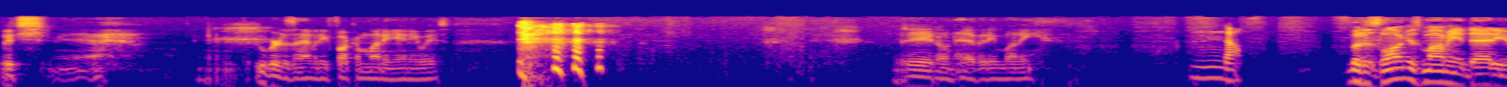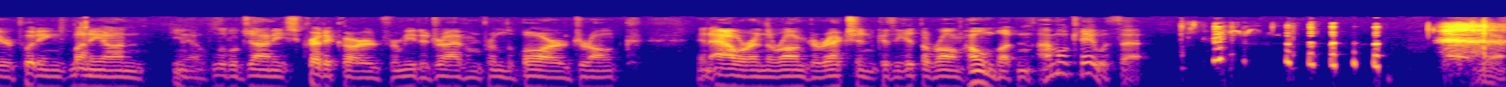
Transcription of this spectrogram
Which yeah, Uber doesn't have any fucking money anyways. they don't have any money. No. But as long as mommy and daddy are putting money on, you know, little Johnny's credit card for me to drive him from the bar drunk an hour in the wrong direction because he hit the wrong home button, I'm okay with that. yeah.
